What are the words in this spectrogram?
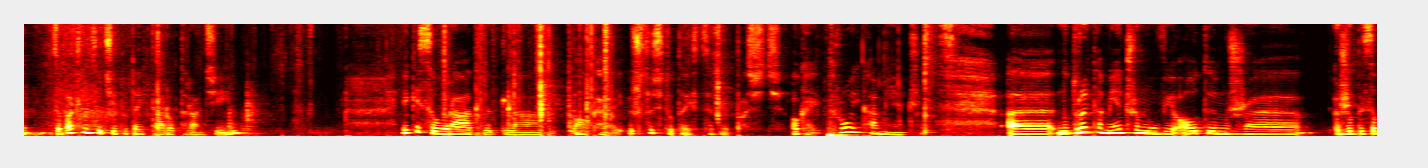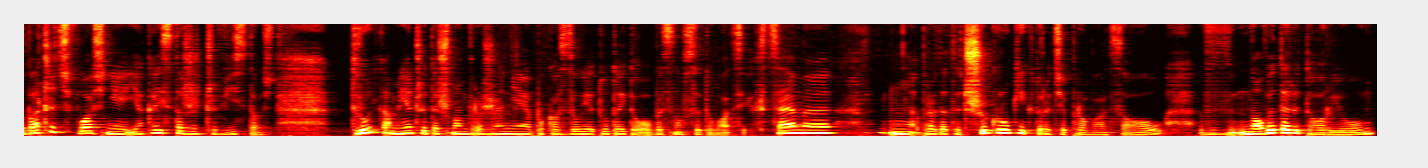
Zobaczmy, co Ci tutaj Tarot radzi. Jakie są rady dla... Ok, już coś tutaj chce wypaść. Ok, trójka mieczy. E, no trójka mieczy mówi o tym, że żeby zobaczyć właśnie, jaka jest ta rzeczywistość, Trójka mieczy też mam wrażenie pokazuje tutaj tą obecną sytuację. Chcemy, mm, prawda, te trzy kruki, które Cię prowadzą w nowe terytorium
